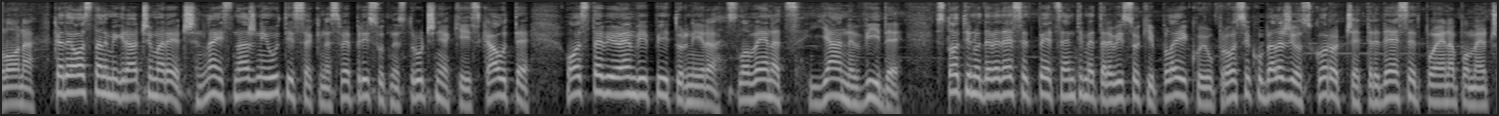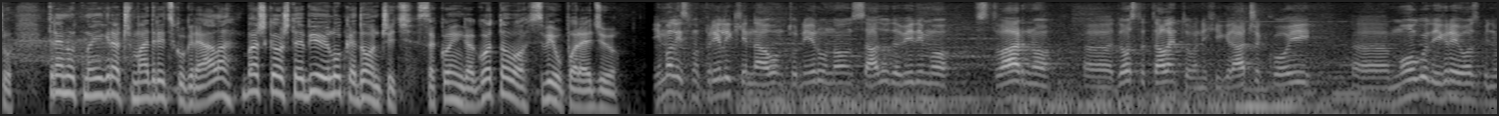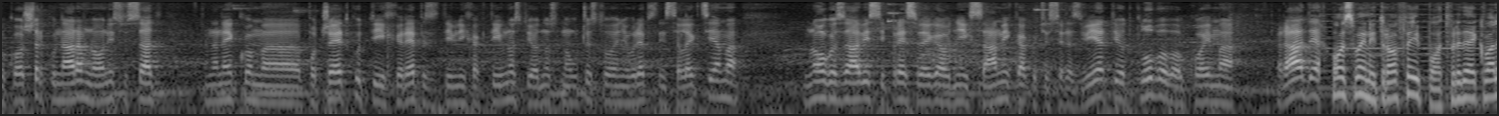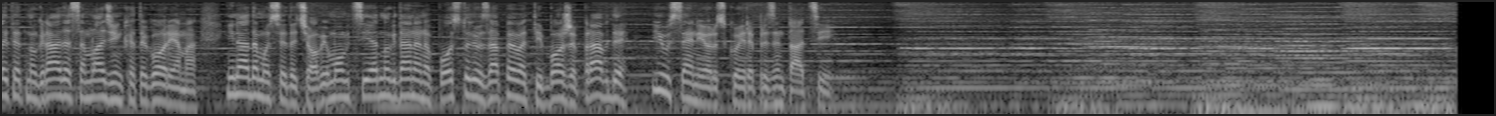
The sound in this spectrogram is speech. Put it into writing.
Kada je ostalim igračima reč, najsnažniji utisak na sve prisutne stručnjake i skaute ostavio MVP turnira, slovenac Jan Vide, 195 cm visoki play koji u prosjeku beležio skoro 40 poena po meču. Trenutno igrač madridskog Reala, baš kao što je bio i Luka Dončić, sa kojim ga gotovo svi upoređuju. Imali smo prilike na ovom turniru u Novom Sadu da vidimo stvarno e, dosta talentovanih igrača koji mogu da igraju ozbiljnu košarku. Naravno, oni su sad na nekom e, početku tih reprezentativnih aktivnosti, odnosno učestvovanju u reprezentativnim selekcijama. Mnogo zavisi pre svega od njih samih, kako će se razvijati, od klubova u kojima rade. Osvojeni trofej potvrde je kvalitetnog rada sa mlađim kategorijama i nadamo se da će ovi momci jednog dana na postolju zapevati Bože pravde i u seniorskoj reprezentaciji.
